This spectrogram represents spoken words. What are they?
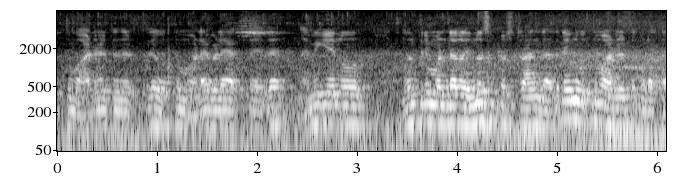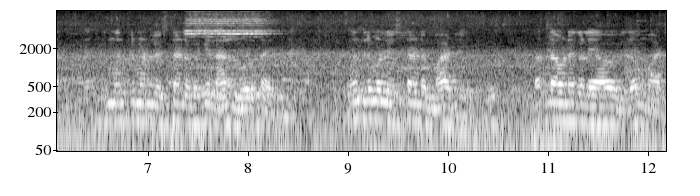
ಉತ್ತಮ ಆಡಳಿತ ನಡೀತಿದೆ ಉತ್ತಮ ಮಳೆ ಬೆಳೆ ಆಗ್ತಾ ಇದೆ. ನಮಗೇನು ಮಂತ್ರಿಮಂಡಲ ಇನ್ನೂ ಸ್ವಲ್ಪ ಸ್ಟ್ರಾಂಗ್ ಆದರೆ ಇನ್ನೂ ಉತ್ತಮ ಆಡಳಿತ ಕೊಡೋಕ್ಕಾಗ್ತದೆ. ಈ ಮಂತ್ರಿಮಂಡಲ ವಿಸ್ತರಣೆ ಬಗ್ಗೆ ನಾನು ನೋಡ್ತಾ ಇದ್ದೀನಿ. ಮಂತ್ರಿಮಂಡಲ ವಿಸ್ತರಣೆ ಮಾಡಿ ಬದಲಾವಣೆಗಳು ಯಾವ ಇದಾವೆ ಮಾಡಿ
